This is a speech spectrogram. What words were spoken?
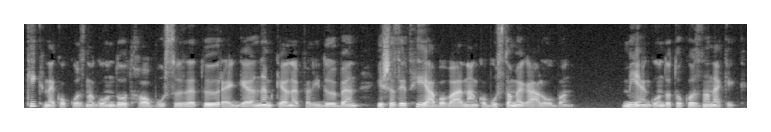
kiknek okozna gondot, ha a buszvezető reggel nem kelne fel időben, és ezért hiába várnánk a buszt a megállóban. Milyen gondot okozna nekik?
